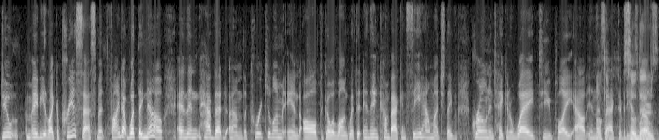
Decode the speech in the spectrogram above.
do maybe like a pre-assessment, find out what they know, and then have that um, the curriculum and all to go along with it, and then come back and see how much they've grown and taken away to play out in this Okay. activity so as well. there's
